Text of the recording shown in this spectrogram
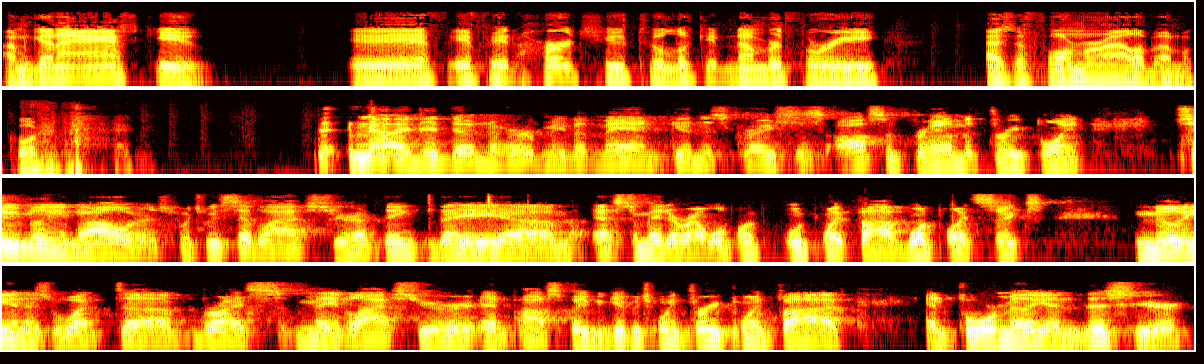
I'm going to ask you if if it hurts you to look at number three as a former Alabama quarterback. No, it doesn't hurt me, but man, goodness gracious, awesome for him at three point two million dollars, which we said last year. I think they um, estimated around 1.5, 1.6 million is what uh, Bryce made last year, and possibly get between 3.5 and 4 million this year.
